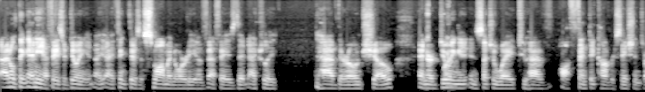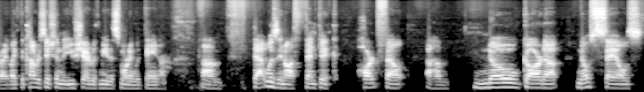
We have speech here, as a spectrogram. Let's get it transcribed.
I don't think any FAs are doing it. I, I, think there's a small minority of FAs that actually have their own show and are doing it in such a way to have authentic conversations, right? Like the conversation that you shared with me this morning with Dana. Um, that was an authentic, heartfelt, um, no guard up, no sales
